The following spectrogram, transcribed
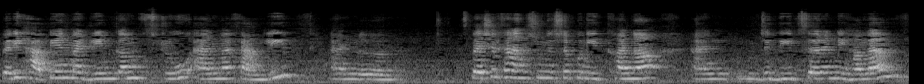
very happy and my dream comes true, and my family, and uh, special thanks to Mr. Puneet Khanna and Jagdeep sir and Neha ma'am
